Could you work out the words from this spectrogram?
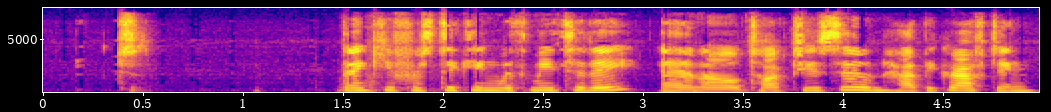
Thank you for sticking with me today, and I'll talk to you soon. Happy crafting!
